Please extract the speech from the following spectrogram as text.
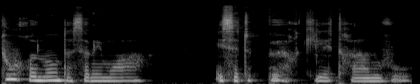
tout remonte à sa mémoire, et cette peur qui l'étreint à nouveau.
